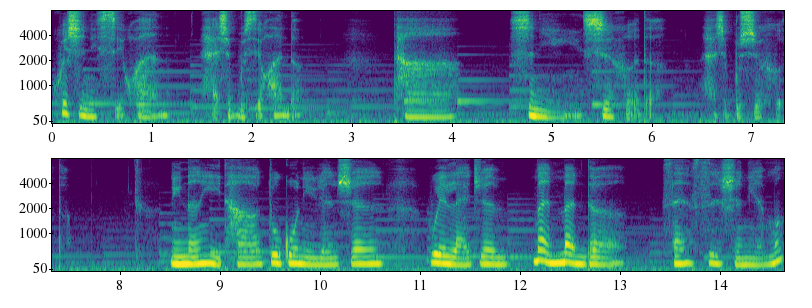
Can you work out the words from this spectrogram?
会是你喜欢还是不喜欢的，它是你适合的还是不适合的，你能以它度过你人生。未来这漫漫的三四十年吗？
